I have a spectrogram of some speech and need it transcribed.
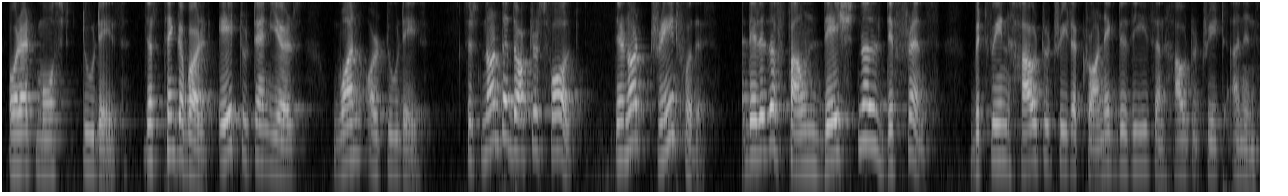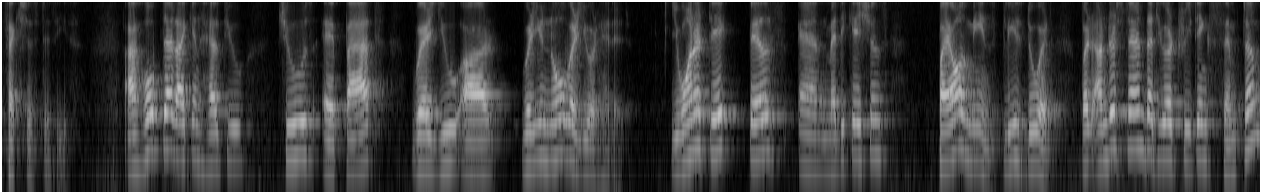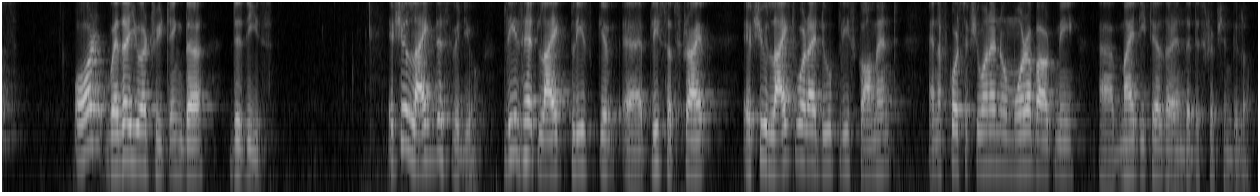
or at most two days. Just think about it 8 to 10 years, one or two days. So it's not the doctor's fault. They're not trained for this. There is a foundational difference between how to treat a chronic disease and how to treat an infectious disease. I hope that I can help you choose a path where you are where you know where you are headed. You want to take pills and medications by all means please do it but understand that you are treating symptoms or whether you are treating the disease. If you like this video please hit like please give uh, please subscribe. If you liked what i do please comment. And of course if you want to know more about me uh, my details are in the description below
